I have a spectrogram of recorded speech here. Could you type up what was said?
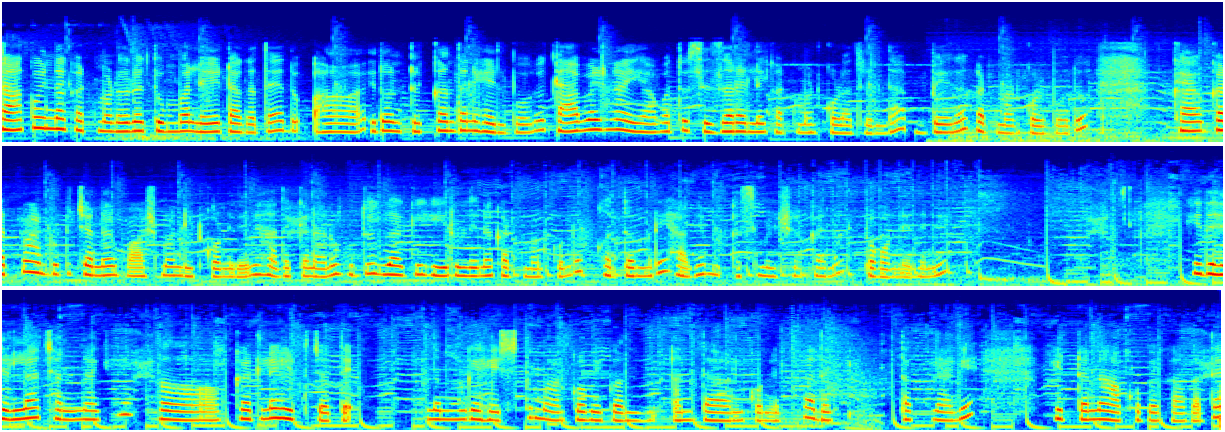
ಚಾಕುವಿಂದ ಕಟ್ ಮಾಡಿದ್ರೆ ತುಂಬ ಲೇಟ್ ಆಗುತ್ತೆ. ಅದು ಇದೊಂದು ಟ್ರಿಕ್ ಅಂತಲೇ ಹೇಳ್ಬೋದು. ಕ್ಯಾಬೇಜ್ನ ಯಾವತ್ತೂ ಸಿಸರಲ್ಲಿ ಕಟ್ ಮಾಡ್ಕೊಳ್ಳೋದ್ರಿಂದ ಬೇಗ ಕಟ್ ಮಾಡ್ಕೊಳ್ಬೋದು. ಕಟ್ ಮಾಡಿಬಿಟ್ಟು ಚೆನ್ನಾಗಿ ವಾಶ್ ಮಾಡಿ ಇಟ್ಕೊಂಡಿದ್ದೀನಿ. ಅದಕ್ಕೆ ನಾನು ಉದ್ದುದಾಗಿ ಈರುಳ್ಳಿನ ಕಟ್ ಮಾಡಿಕೊಂಡು ಕೊತ್ತಂಬರಿ ಹಾಗೆ ಹಸಿಮೆಣ್ಸಿನ್ಕಾಯಿನ ತೊಗೊಂಡಿದ್ದೀನಿ. ಇದೆಲ್ಲ ಚೆನ್ನಾಗಿ ಕಡಲೆ ಹಿಟ್ಟು ಜೊತೆ ನಮಗೆ ಎಷ್ಟು ಮಾಡ್ಕೋಬೇಕು ಅನ್, ಅಂತ ಅಂದ್ಕೊಂಡಿರ್ತೀವಿ ಅದಕ್ಕೆ ತಕ್ಕನಾಗಿ ಹಿಟ್ಟನ್ನು ಹಾಕೋಬೇಕಾಗತ್ತೆ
